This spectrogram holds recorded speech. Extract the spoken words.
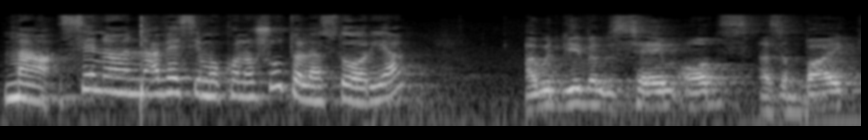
ma se non avessimo conosciuto la storia, I would give him the same odds as a bike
